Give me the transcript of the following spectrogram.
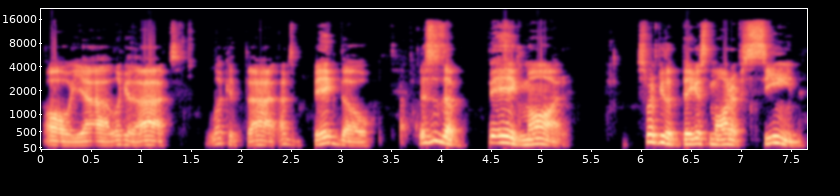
Oh yeah, look at that. Look at that. That's big though. This is a big mod. This might be the biggest mod I've seen.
